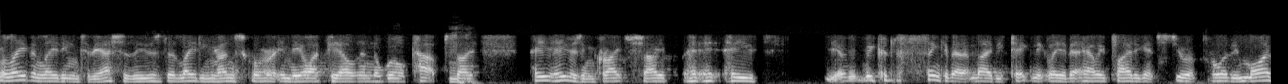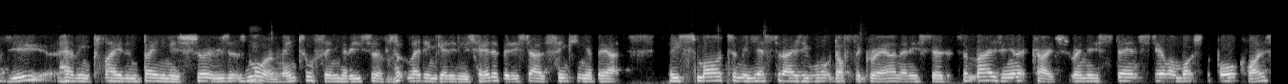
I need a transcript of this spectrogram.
Well, even leading into the Ashes, he was the leading run scorer in the IPL and the World Cup. Mm-hmm. So he, he was in great shape. He, he yeah, we could think about it maybe technically about how he played against Stuart Broad. In my view, having played and been in his shoes, it was more a mental thing that he sort of let him get in his head a bit. He started thinking about. He smiled to me yesterday as he walked off the ground, and he said, "It's amazing, isn't it, Coach? When you stand still and watch the ball close."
